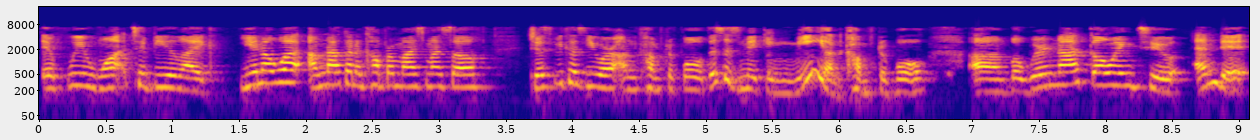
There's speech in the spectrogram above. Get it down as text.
if we want to be like, you know what, I'm not going to compromise myself just because you are uncomfortable. This is making me uncomfortable. Um, but we're not going to end it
